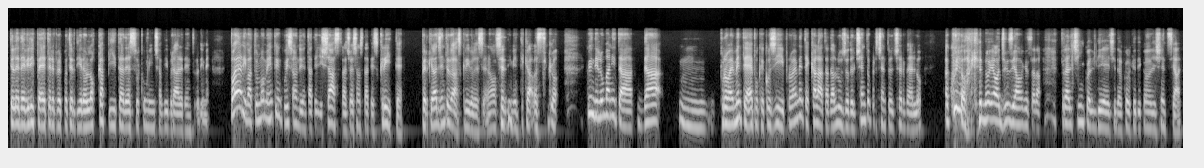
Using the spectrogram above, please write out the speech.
Te le devi ripetere per poter dire l'ho capita, adesso comincia a vibrare dentro di me. Poi è arrivato il momento in cui sono diventate gli Shastra, cioè sono state scritte perché la gente doveva scrivere, se no se le dimenticava. Quindi l'umanità da mh, probabilmente epoche così, probabilmente è calata dall'uso del 100% del cervello a quello che noi oggi usiamo, che sarà tra il 5 e il 10, da quello che dicono gli scienziati.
